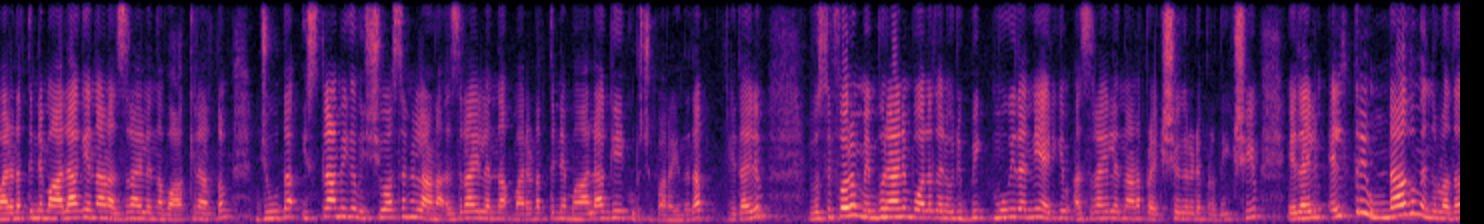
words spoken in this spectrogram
മരണത്തിന്റെ മാലാഖ എന്നാണ് ഇസ്രായേൽ എന്ന വാക്കിനർത്ഥം. ജൂത ഇസ്ലാമിക വിശ്വാസങ്ങളിലാണ് ഇസ്രായേൽ എന്ന മരണത്തിന്റെ മാലാഖയെക്കുറിച്ച് പറയുന്നത്. ഏതായാലും ലൂസിഫറും മെമ്പുരാനും പോലെ തന്നെ ഒരു ബിഗ് മൂവി തന്നെയായിരിക്കും ഇസ്രായേൽ എന്നാണ് പ്രേക്ഷകരുടെ പ്രതീക്ഷയും. ഏതായാലും എൽ ത്രീ ഉണ്ടാകും എന്നുള്ളത്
